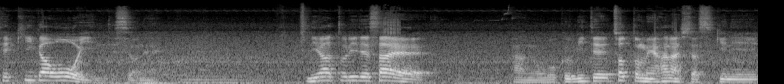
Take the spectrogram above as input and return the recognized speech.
敵が多いんですよね。鶏でさえあの僕見てちょっと目離した隙にあ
